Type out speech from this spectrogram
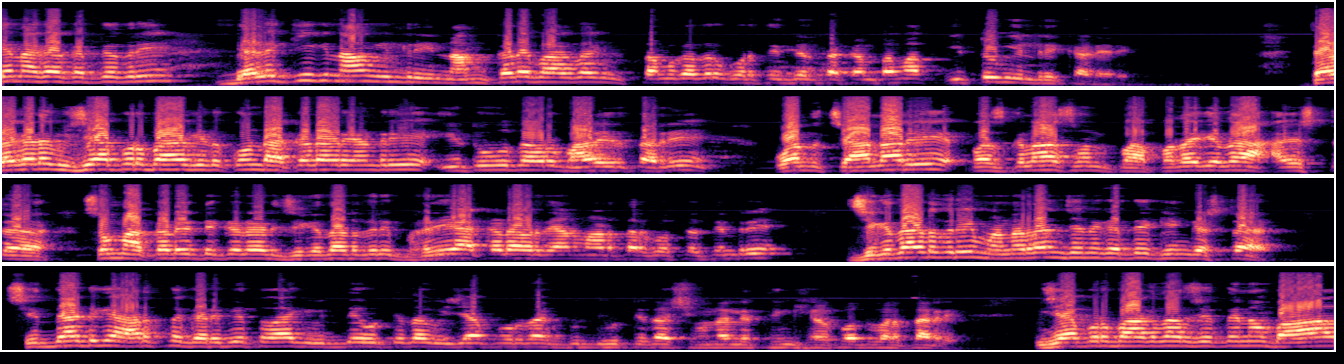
ಏನಾಗಕತ್ತದ್ರಿ ಬೆಳಕಿಗೆ ನಾವ್ ಇಲ್ರಿ, ನಮ್ ಕಡೆ ಭಾಗದಾಗ ತಮಗಾದ್ರೂ ಗೊತ್ತಿದ್ದಿರ್ತಕ್ಕಂಥ ಮತ್ ಇಟ್ಟು ಇಲ್ರಿ ಕಡೆ ರೀ ತೆಳಗಡೆ ವಿಜಯಪುರ ಭಾಗ ಹಿಡ್ಕೊಂಡು ಆ ಕಡೆ ಅವ್ರ ಏನ್ರಿ ಇಟುವುದವ್ರು ಭಾಳ ಇರ್ತಾರ್ರಿ. ಒಂದ್ ಚಾಲಾರಿ ಫಸ್ಟ್ ಕ್ಲಾಸ್ ಒಂದ್ ಪದಗಿದ ಎಷ್ಟ ಸುಮ್ ಆ ಕಡೆ ಇಟ್ಟು ಕಡೆ ಜಿಗದಾಡದ್ರಿ. ಬರೀ ಆ ಕಡೆ ಅವ್ರದ್ದು ಏನ್ ಮಾಡ್ತಾರ ಗೊತ್ತೇನ್ರಿ ಜಿಗದಾಡದ್ರಿ ಮನರಂಜನೆ ಗತೆಗೆ ಹಿಂಗಷ್ಟ ಸಿದ್ಧಾಟಿಗೆ ಅರ್ಥ ಗರ್ಭಿತವಾಗಿ ವಿದ್ಯೆ ಹುಟ್ಟಿದ ವಿಜಯಪುರದಾಗ ಬುದ್ಧಿ ಹುಟ್ಟಿದ ಶಿವನಲ್ಲಿ ಹಿಂಗ್ ಹೇಳ್ಕೊತ ಬರ್ತಾರ್ರಿ. ವಿಜಯಪುರ ಭಾಗದವ್ರ ಜೊತೆ ನಾವು ಬಾಳ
